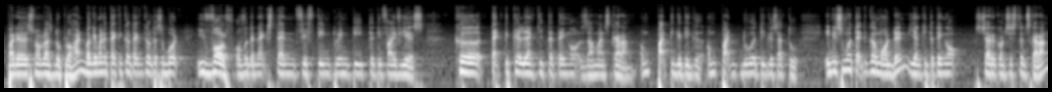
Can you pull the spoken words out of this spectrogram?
pada 1920-an bagaimana tactical-tactical tersebut evolve over the next 10, 15, 20, 35 years ke tactical yang kita tengok zaman sekarang. 4-3-3, 4-2-3-1 ini semua tactical modern yang kita tengok secara konsisten sekarang.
